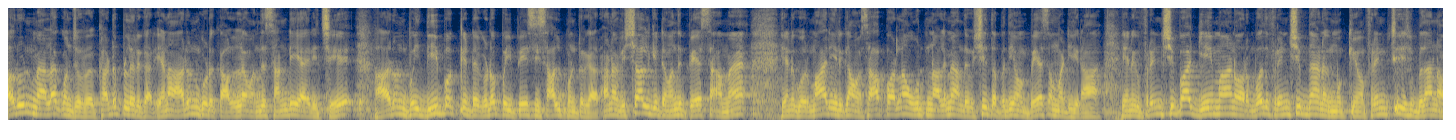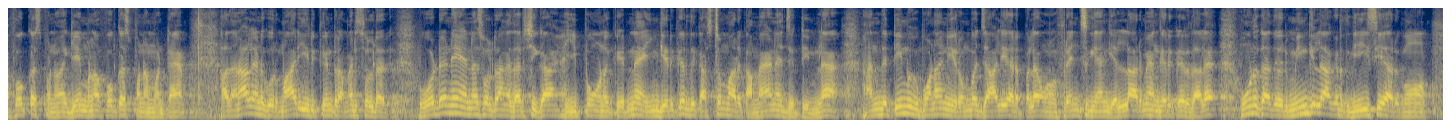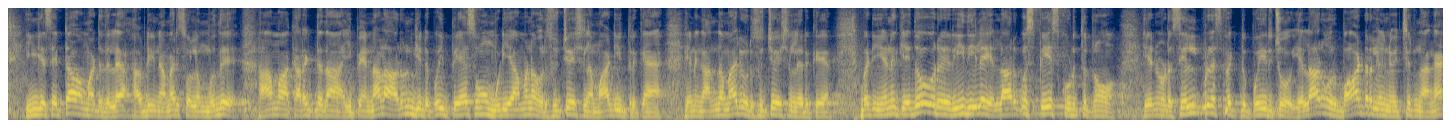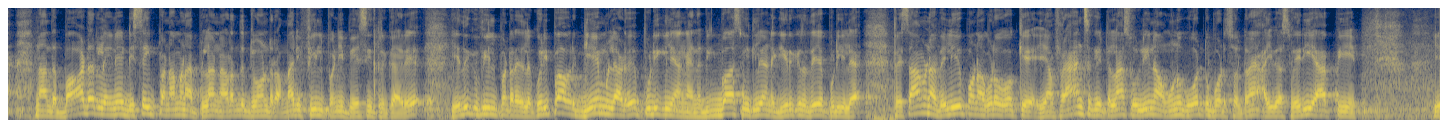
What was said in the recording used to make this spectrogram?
அருண் மேலே கொஞ்சம் கடுப்பில் இருக்கார். ஏன்னா அருண் கூட காலைல வந்து சண்டே ஆயிடுச்சு அருண் போய் தீபக் கிட்ட கூட போய் பேசி சால்வ் பண்ணிருக்கார் ஆனால் விஷால் கிட்ட வந்து பேசாமல் எனக்கு ஒரு மாதிரி இருக்கு. அவன் சாப்பாடுலாம் ஊட்டினாலுமே அந்த விஷயத்தை பற்றி அவன் பேச மாட்டேங்கிறான். எனக்கு ஃப்ரெண்ட்ஷிப்பாக கேமான்னு வரும்போது ஃப்ரெண்ட்ஷிப் தான் எனக்கு முக்கியம். ஃப்ரெண்ட்ஷிப் தான் நான் ஃபோக்கஸ் பண்ணுவேன். கேம்லாம் ஃபோக்கஸ் பண்ண மாட்டேன். அதனால் எனக்கு ஒரு மாதிரி இருக்குன்ற மாதிரி சொல்கிறார் உடனே என்ன சொல்கிறாங்க தர்ஷிகா இப்போ உனக்கு என்ன இங்கே இருக்கிறது கஷ்டமாக இருக்கா மேனேஜர் டீமில் அந்த டீமுக்கு போனால் நீ ரொம்ப ஜாலியாக இருப்பல உன் ஃப்ரெண்ட்ஸ் கேங் எல்லாருமே அங்கே இருக்கிறதால உனக்கு அது ஒரு மிங்கிள் ஆகிறதுக்கு ஈஸியாக இருக்கும். இங்கே செட் ஆக மாட்டேதில்ல? அப்படின்ற மாதிரி சொல்லும்போது ஆமாம் கரெக்டு தான். இப்போ என்னால் அருண் கிட்ட போய் பேசவும் முடியாமல் நான் ஒரு சுச்சுவேஷனில் மாட்டிகிட்டு இருக்கேன். எனக்கு அந்த மாதிரி ஒரு சுச்சுவேஷனில் இருக்குது பட் எனக்கு ஏதோ ஒரு ரீதியில் எல்லாருக்கும் ஸ்பேஸ் கொடுத்துட்டோம். என்னோட செல்ஃப் ரெஸ்பெக்ட் போயிருச்சோ? எல்லாரும் ஒரு பார்டர் லைன் வச்சுருந்தாங்க. நான் அந்த பார்டர் லைனே டிசைட் பண்ணாமல் நான் இப்படிலாம் நடந்துட்டோன்ற மாதிரி ஃபீல் பண்ணி பேசிகிட்டு இருக்காரு. எதுக்கு ஃபீல் பண்ணுறதுல குறிப்பாக அவர் கேம் விளையாடவே பிடிக்கலையாங்க. இந்த பிக் பாஸ் வீட்டில் எனக்கு இருக்கிறதே பிடிக்கல பேசாமல் நான் வெளியே போனால் கூட ஓகே என் ஃப்ரெண்ட்ஸ் கிட்டலாம் சொல்லி நான் உனக்கு ஓட்டு போட சொல்கிறேன் ஐ வாஸ் வெரி ஹாப்பி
